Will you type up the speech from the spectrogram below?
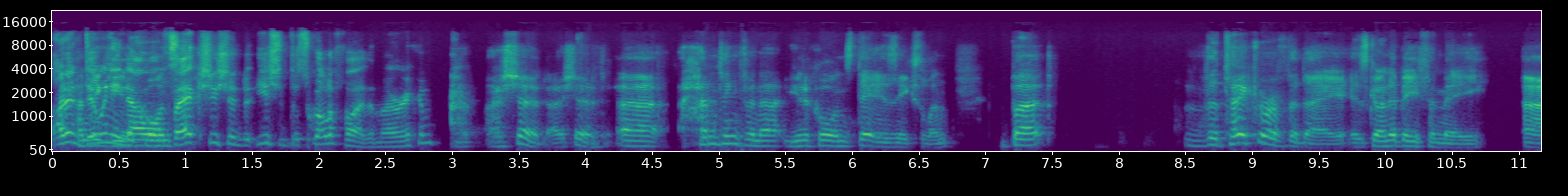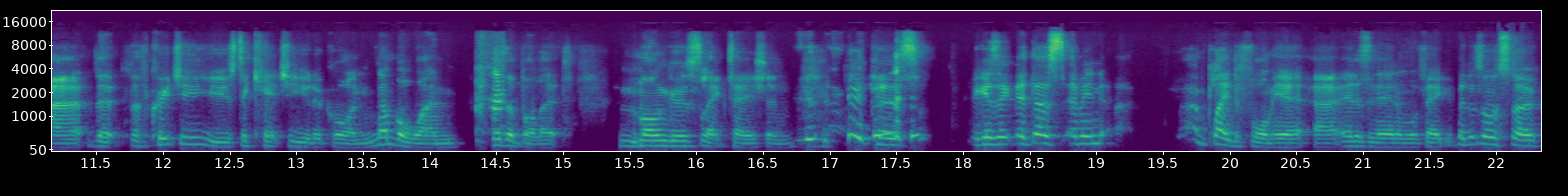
I didn't do any unicorns. facts. You should you should disqualify them. I reckon. I should. I should. Uh, hunting for unicorns that is excellent. But the taker of the day is going to be for me uh, the the creature you use to catch a unicorn. Number one with a bullet, mongoose lactation, because because it, it does. I mean, I'm playing to form here. Uh, it is an animal fact, but it's also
